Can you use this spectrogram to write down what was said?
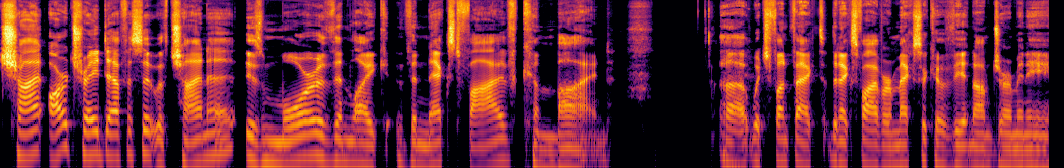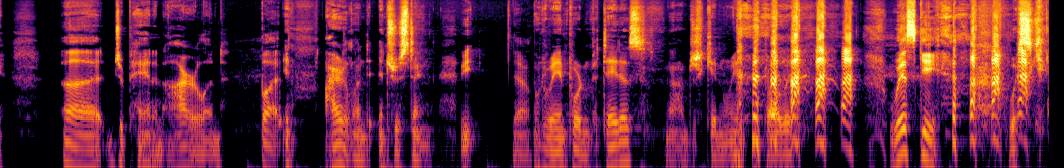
China, our trade deficit with China is more than like the next five combined. Uh, which, fun fact, the next five are Mexico, Vietnam, Germany, uh, Japan, and Ireland. But in Ireland, interesting. Yeah. What are we importing? Potatoes? No, I'm just kidding. We probably whiskey, whiskey,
